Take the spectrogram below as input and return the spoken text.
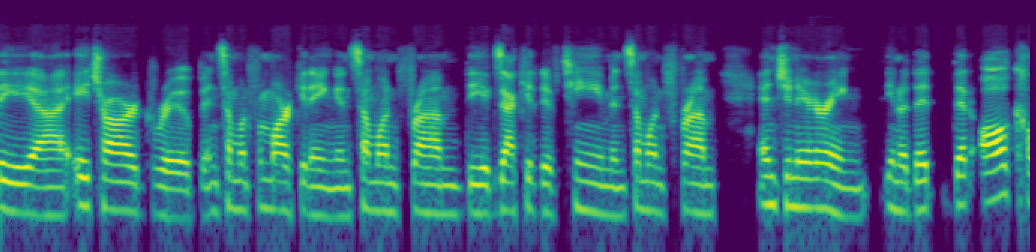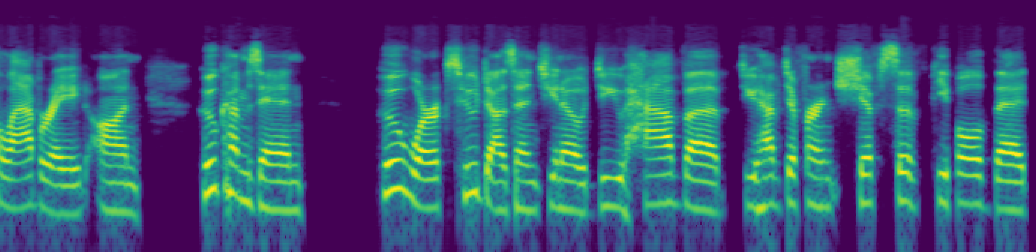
the uh, HR group and someone from marketing and someone from the executive team and someone from engineering, you know, that, that all collaborate on who comes in, who works, who doesn't, you know, do you have, uh, do you have different shifts of people that,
